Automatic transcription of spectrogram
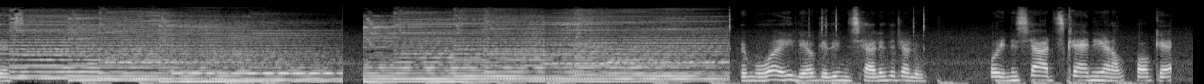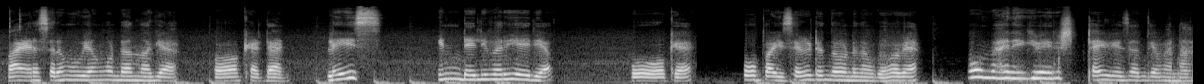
യെസ് റിമൂവ് ആയില്ല ഓക്കെ ഇത് ഇൻസ്റ്റാൾ ചെയ്തിട്ടുള്ളൂ. ഓ ഇനി സ്റ്റാർട്ട് സ്കാൻ ചെയ്യണം. ഓക്കെ. വൈറസ് റിമൂവ് ചെയ്യാൻ കൊണ്ടുവന്ന് നോക്കിയാ. Okay done place in delivery area ഓ ഓക്കെ. ഓ പൈസ കിട്ടുന്നതുകൊണ്ട് നമുക്ക് ഓക്കെ ഓ എനിക്ക് വേറെ ഇഷ്ടമായി സത്യം പറഞ്ഞാൽ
